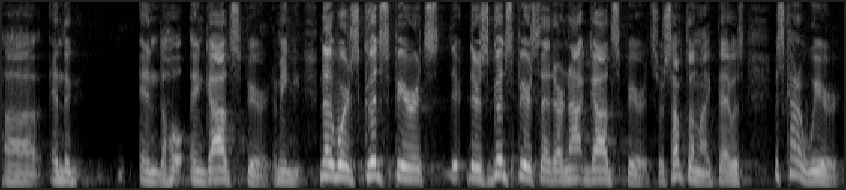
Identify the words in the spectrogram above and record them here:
uh, and the and the whole and God's spirit. I mean, in other words, good spirits. There's good spirits that are not God's spirits, or something like that. It was it was kind of weird.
